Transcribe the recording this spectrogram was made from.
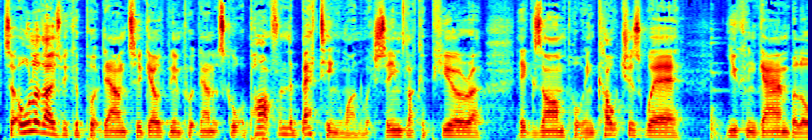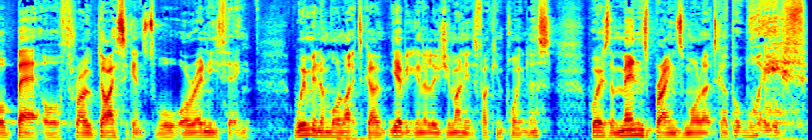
So all of those we could put down to girls being put down at school, apart from the betting one, which seems like a purer example in cultures where you can gamble or bet or throw dice against the wall or anything. Women are more likely to go, yeah, but you're going to lose your money. It's fucking pointless. Whereas the men's brains are more likely to go, but what if?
